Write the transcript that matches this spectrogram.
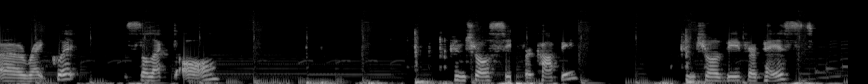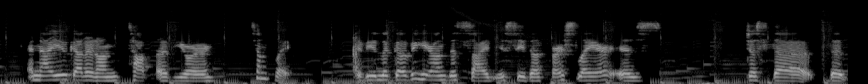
uh, right click, select all, Control C for copy, Control V for paste, and now you've got it on top of your template. If you look over here on this side, you see the first layer is just the, the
